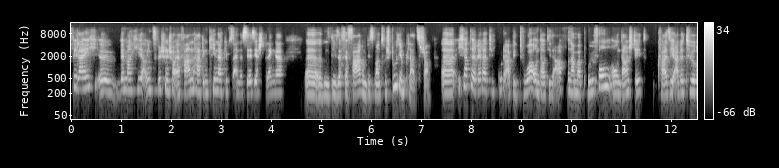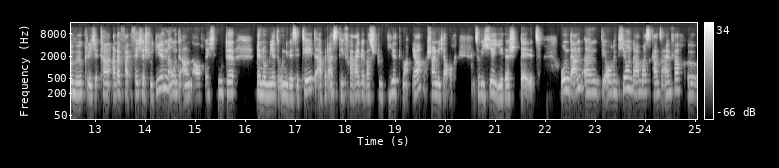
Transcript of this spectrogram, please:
Vielleicht, äh, wenn man hier inzwischen schon erfahren hat, in China gibt es eine sehr, sehr strenge äh, diese Verfahren, bis man zum Studienplatz schafft. Äh, ich hatte relativ gute Abitur und auch diese Aufnahmeprüfung und dann steht quasi alle Türen möglich, ich kann alle Fächer studieren und an auch recht gute, renommierte Universität. Aber dann ist die Frage, was studiert man? Ja, wahrscheinlich auch, so wie hier jeder stellt. Und dann äh, die Orientierung damals ganz einfach, äh,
